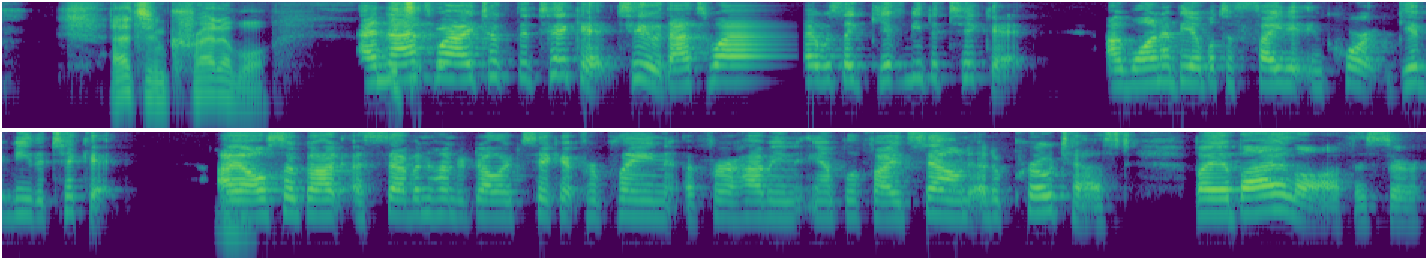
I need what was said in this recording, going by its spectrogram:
That's incredible. and It's- that's why I took the ticket too. That's why I was like, give me the ticket. I want to be able to fight it in court. Give me the ticket. I also got a $700 ticket for playing for having amplified sound at a protest by a bylaw officer.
